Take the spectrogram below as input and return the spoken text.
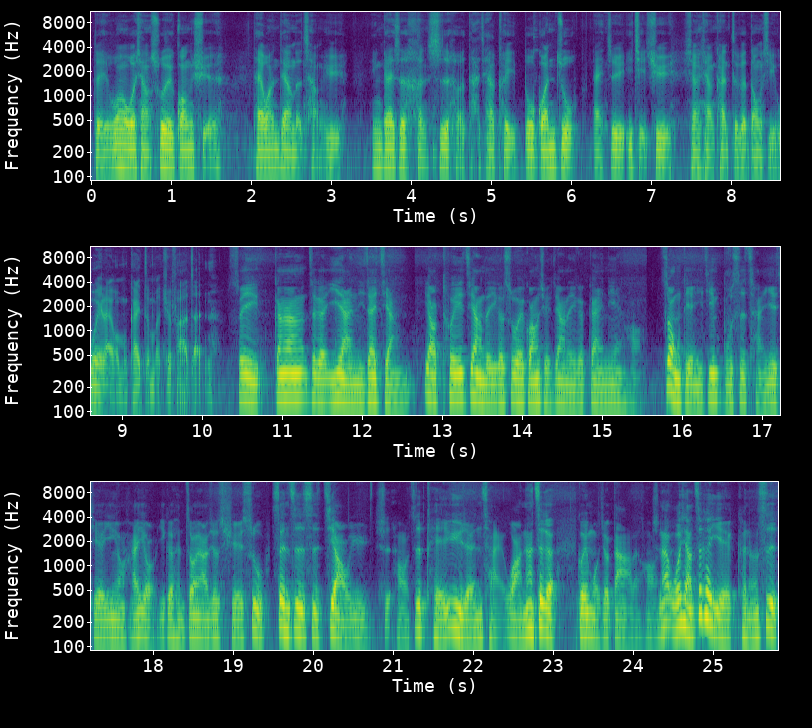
对，因为我想数位光学台湾这样的场域，应该是很适合大家可以多关注。来至于一起去想想看，这个东西未来我们该怎么去发展呢？所以刚刚这个依然你在讲要推这样的一个数位光学这样的一个概念哈，重点已经不是产业界的应用，还有一个很重要就是学术，甚至是教育，是好，是培育人才哇，那这个规模就大了哈。那我想这个也可能是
